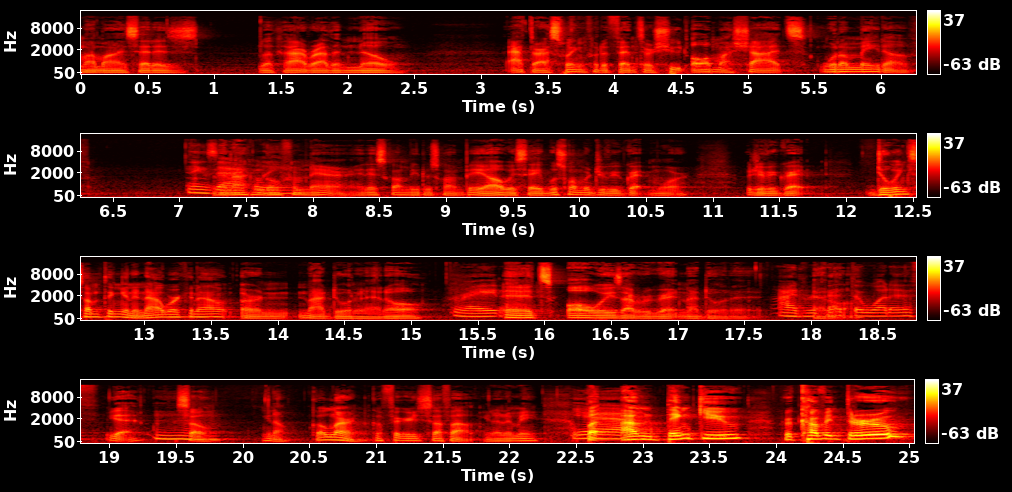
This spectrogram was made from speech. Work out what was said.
My mindset is, look, I'd rather know after I swing for the fence or shoot all my shots what I'm made of. Exactly. And I can go from there. It is gonna be what's gonna be. I always say, which one would you regret more? Would you regret doing something and it not working out, or not doing it at all? Right. And it's always I regret not doing it. I'd regret the what if. Yeah. So mm-hmm. You know, go learn, go figure yourself out. You know what I mean? But Yeah. um, thank you for coming through.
